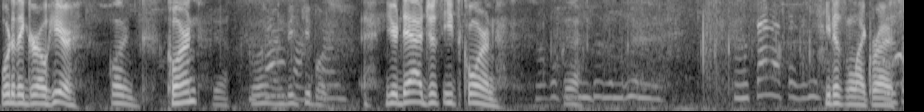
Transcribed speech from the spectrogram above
What do they grow here? Corn. Corn? Yeah. Corn and vegetables. Your dad just eats corn. Yeah. Punta na to rin. He doesn't like rice.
